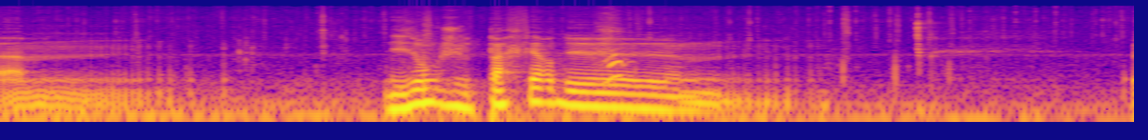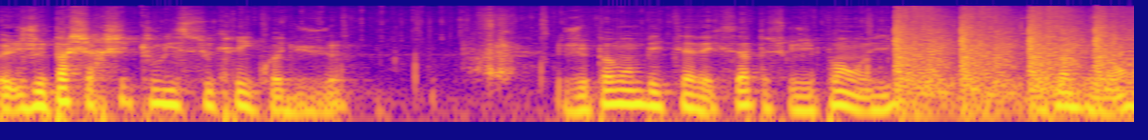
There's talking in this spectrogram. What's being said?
Euh, disons que je vais pas faire de... Euh, je vais pas chercher tous les secrets quoi du jeu. Je vais pas m'embêter avec ça parce que j'ai pas envie, simplement.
